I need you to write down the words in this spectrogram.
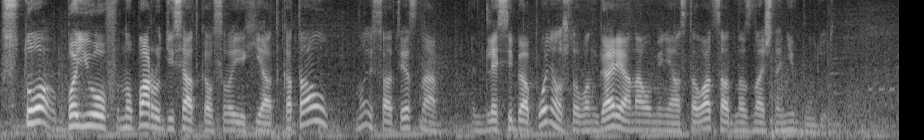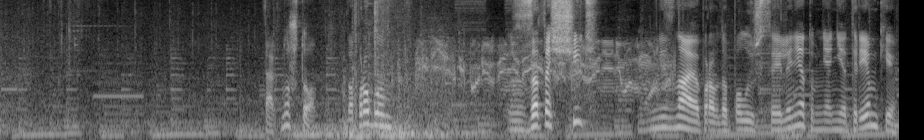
100 боев, но пару десятков своих я откатал, ну и, соответственно, для себя понял, что в ангаре она у меня оставаться однозначно не будет. Так, ну что, попробуем затащить. Не знаю, правда, получится или нет, у меня нет ремки.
